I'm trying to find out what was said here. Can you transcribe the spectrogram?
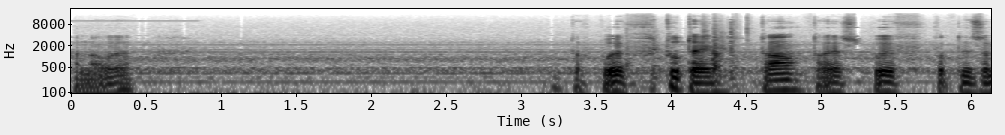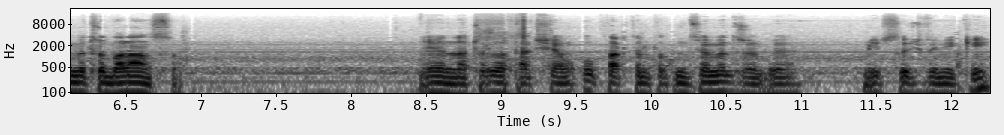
kanały. To wpływ tutaj, to, to jest wpływ potencjometru balansu. Nie wiem dlaczego tak się uparł ten potencjometr, żeby mieć coś wyniki.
